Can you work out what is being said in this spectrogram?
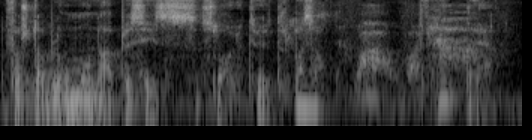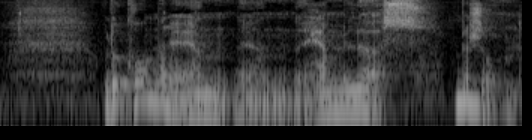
de första blommorna har precis slagit ut. Och bara så, wow, vad fint det är. Och då kommer det en, en hemlös person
